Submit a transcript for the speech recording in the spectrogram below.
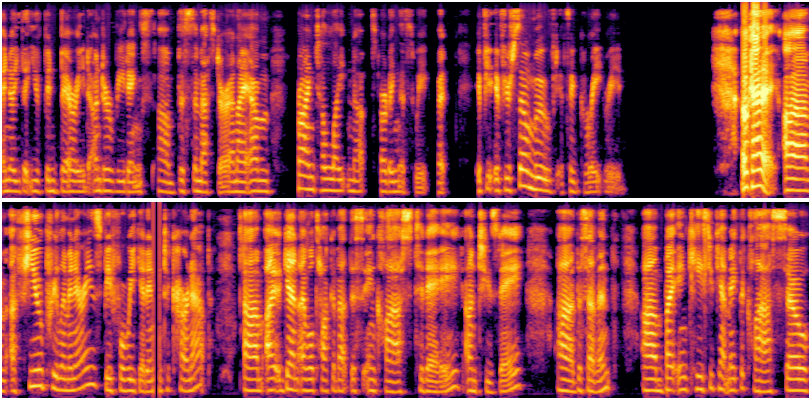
I know that you've been buried under readings um, this semester, and I am trying to lighten up starting this week. But if you if you're so moved, it's a great read. Okay, um, a few preliminaries before we get into Carnap. Um, I, again, I will talk about this in class today on Tuesday, uh, the 7th um, but in case you can't make the class. So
